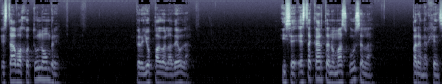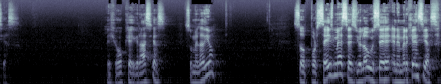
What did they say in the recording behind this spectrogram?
está bajo tu nombre, pero yo pago la deuda. Dice, esta carta nomás úsala para emergencias. Le dije, ok, gracias. Eso me la dio. So, por seis meses yo la usé en emergencias.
